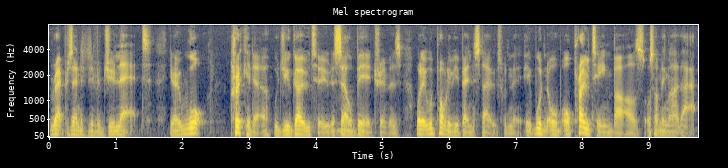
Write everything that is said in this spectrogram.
representative of Gillette, you know, what cricketer would you go to to sell beard trimmers? Well, it would probably be Ben Stokes, wouldn't it? It wouldn't, or, or protein bars or something like that.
